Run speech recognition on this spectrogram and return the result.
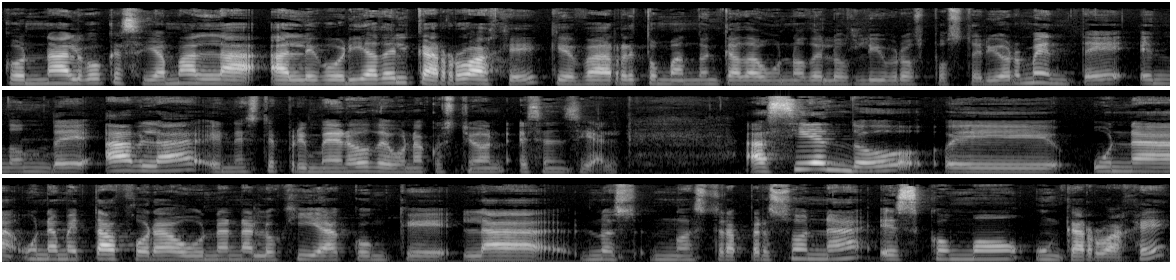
con, algo que se llama la alegoría del carruaje, que va retomando en cada uno de los libros posteriormente, en donde habla en este primero de una cuestión esencial, haciendo eh, una, una, metáfora o una analogía con que la, nuestra persona es como un carruaje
